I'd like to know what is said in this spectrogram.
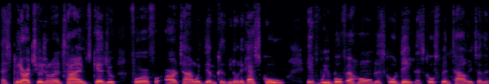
Let's put our children on a time schedule for for our time with them because we know they got school. If we both at home, let's go date. Let's go spend time with each other.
